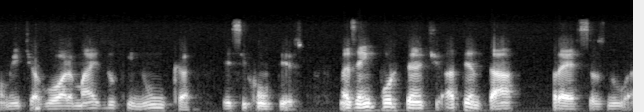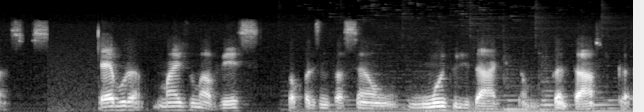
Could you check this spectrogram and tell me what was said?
Principalmente agora, mais do que nunca, esse contexto. Mas é importante atentar para essas nuances. Débora, mais uma vez, sua apresentação muito didática, fantástica,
